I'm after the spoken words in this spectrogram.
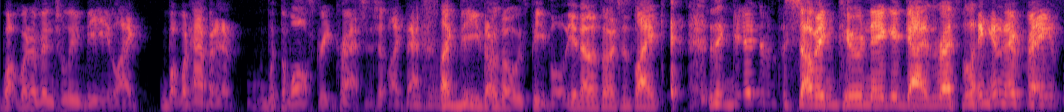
what would eventually be like what would happen with the Wall Street crash and shit like that. Mhm. Like these are those people, you know. So it's just like shoving two naked guys wrestling in their face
